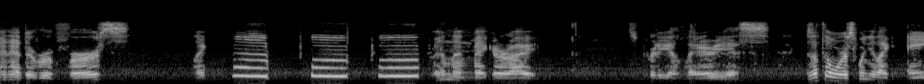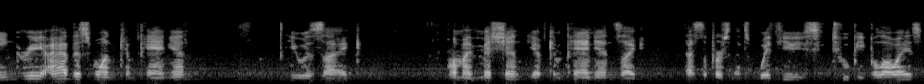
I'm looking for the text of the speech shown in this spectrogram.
and had to reverse, like boop, boop, boop, and then make a right. It's pretty hilarious. Is that the worst when you're like angry? I had this one companion. He was like on my mission. You have companions, like that's the person that's with you. You see two people always.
